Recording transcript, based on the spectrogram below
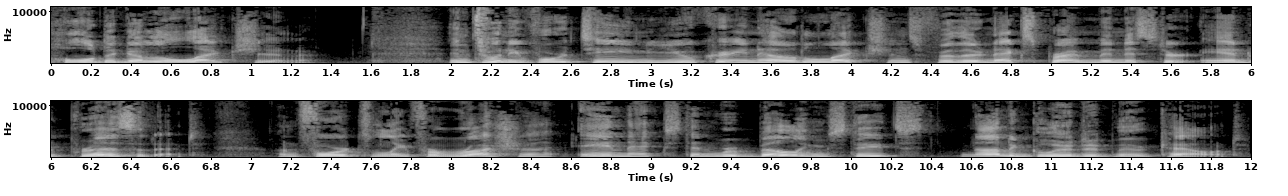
Holding an election. In 2014, Ukraine held elections for their next prime minister and president. Unfortunately for Russia, annexed and rebelling states not included in the count.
